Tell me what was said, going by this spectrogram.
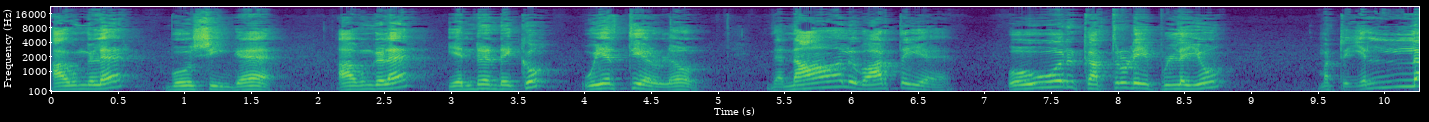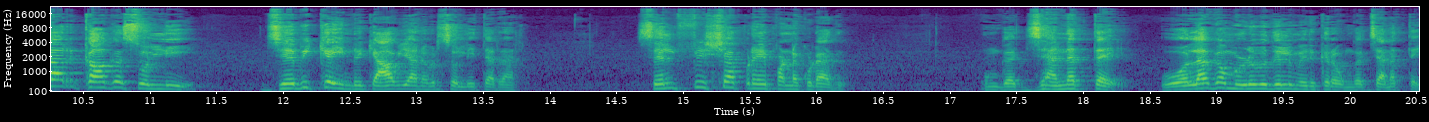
அவங்கள போஷிங்க அவங்கள என்றென்றைக்கும் உயர்த்தி அருளும். இந்த நாலு வார்த்தையை ஒவ்வொரு கத்தருடைய பிள்ளையும் மற்ற எல்லாருக்காக சொல்லி ஜெபிக்க இன்றைக்கு ஆவியானவர் சொல்லித்தர்றார் செல்ஃபிஷாக ப்ரே பண்ணக்கூடாது. உங்கள் ஜனத்தை உலகம் முழுவதிலும் இருக்கிற உங்கள் ஜனத்தை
